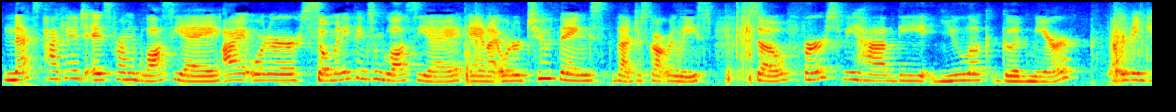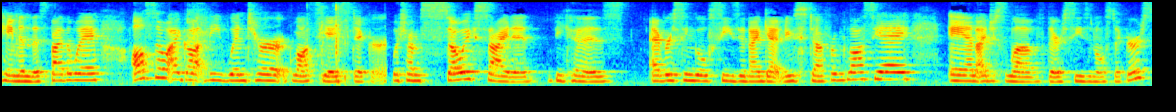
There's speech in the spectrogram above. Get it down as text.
Next package is from glossier. I order so many things from glossier and i ordered two things that just got released. So first we have the you look good mirror. Everything came in this, by the way. Also, I got the winter Glossier sticker, which I'm so excited because every single season I get new stuff from Glossier and I just love their seasonal stickers.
